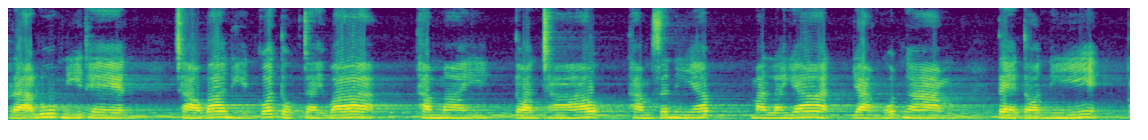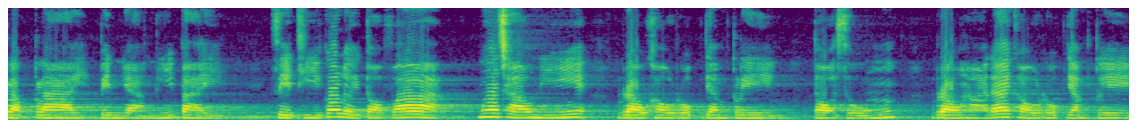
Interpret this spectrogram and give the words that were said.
พระรูปนี้แทน ชาวบ้านเห็นก็ตกใจว่าทำไม ตอนเช้าทำเสนียบมารยาทอย่างงดงาม แต่ตอนนี้กลับกลายเป็นอย่างนี้ไป เศรษฐีก็เลยตอบว่า เมื่อเช้านี้ เราเคารพยำเกรง ต่อสงฆ์ เราหาได้เคารพยำเกรง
